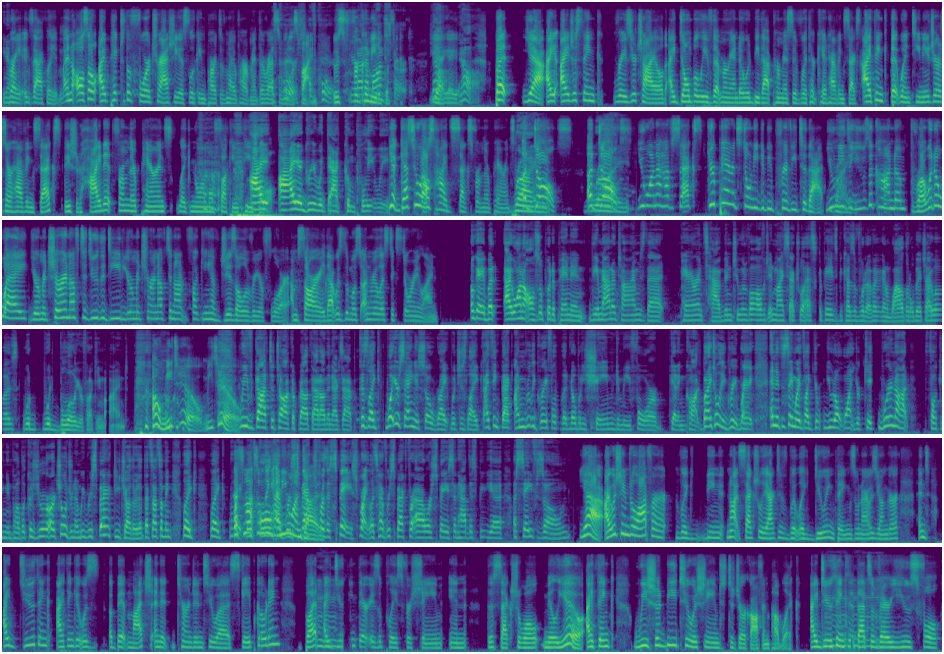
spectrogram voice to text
You know? Right, exactly. And also, I picked the four trashiest looking parts of my apartment. The rest of, it is fine. Of course, It was You're for comedic effect. Yeah, yeah, yeah. yeah. But yeah, I, I just think raise your child. I don't believe that Miranda would be that permissive with her kid having sex. I think that when teenagers are having sex, they should hide it from their parents like normal fucking people. I I agree with that completely. yeah, guess who else hides sex from their parents? Right. Adults. Adults, Right. you want to have sex? Your parents don't need to be privy to that. You need to use a condom, throw it away. You're mature enough to do the deed. You're mature enough to not fucking have jizz all over your floor. I'm sorry. That was the most unrealistic storyline. Okay, but I want to also put a pin in the amount of times that parents have been too involved in my sexual escapades because of what a fucking wild little bitch I was would would blow your fucking mind. Oh, me too. Me too. We've got to talk about that on the next app because like what you're saying is so right, which is like I think back I'm really grateful that nobody shamed me for getting caught. But I totally agree, right? And it's the same way it's like you're, you don't want your kid we're not fucking in public because you're our children and we respect each other. That that's not something like like That's right, not let's all something have anyone respect does. for the space. Right. Let's have respect for our space and have this be a, a safe zone. Yeah, I was shamed a lot for like being not sexually active, but like doing things when I was younger. And I do think I think it was a bit much and it turned into a scapegoating. But I mm-hmm. do think there is a place for shame in the sexual milieu. I think we should be too ashamed to jerk off in public. I do think that that's a mm-hmm, very mm-hmm. useful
